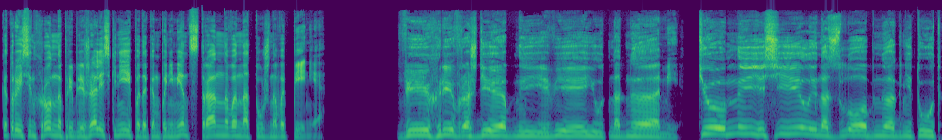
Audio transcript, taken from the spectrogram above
которые синхронно приближались к ней под аккомпанемент странного натужного пения. «Вихри враждебные веют над нами, темные силы нас злобно гнетут,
